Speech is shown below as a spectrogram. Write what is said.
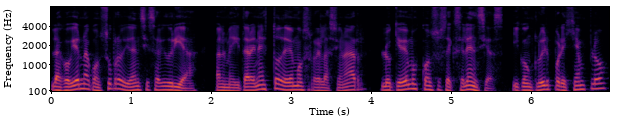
las gobierna con su providencia y sabiduría. Al meditar en esto debemos relacionar lo que vemos con sus excelencias y concluir, por ejemplo,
